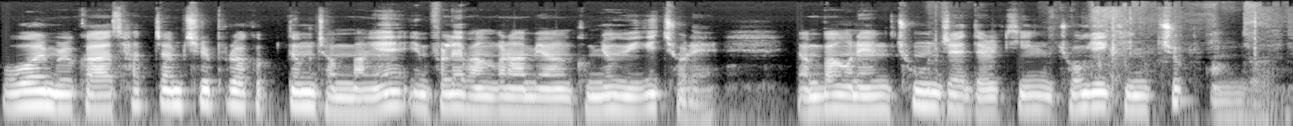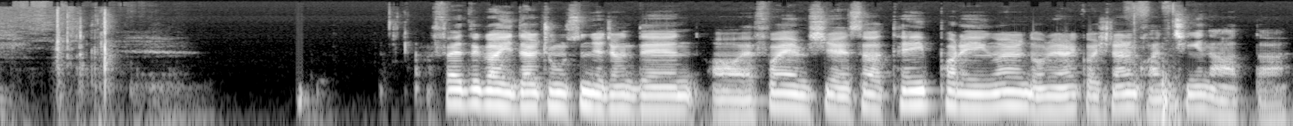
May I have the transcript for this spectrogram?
5월 물가 4.7% 급등 전망에 인플레 방관하면 금융위기 초래, 연방은행 총재들 긴, 조기 긴축 언급. 페드가 이달 중순 예정된 어, FOMC에서 테이퍼링을 논의할 것이라는 관측이 나왔다.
